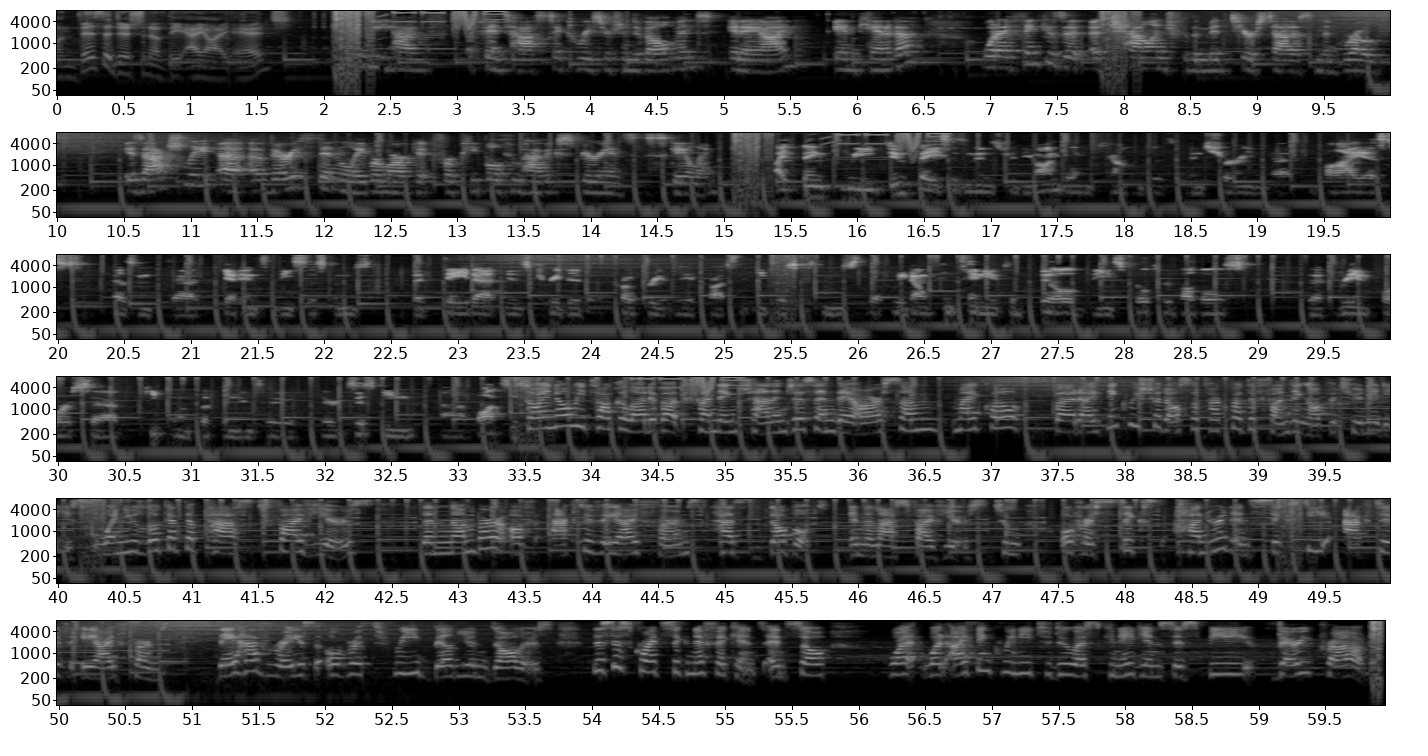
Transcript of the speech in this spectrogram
On this edition of the AI Edge, we have fantastic research and development in AI in Canada. What I think is a, a challenge for the mid tier status and the growth is actually a, a, very thin labor market for people who have experience scaling. I think we do face as an industry the ongoing challenges of ensuring that bias doesn't uh, get into these systems, that data is treated appropriately across the ecosystems, that we don't continue to build these filter bubbles that reinforce uh, people and put them into their existing uh, boxes. So I know we talk a lot about funding challenges, and there are some, Michael, but I think we should also talk about the funding opportunities. When you look at the past five years, the number of active AI firms has doubled in the last five years to over 660 active AI firms. They have raised over $3 billion. This is quite significant. And so what, what I think we need to do as Canadians is be very proud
